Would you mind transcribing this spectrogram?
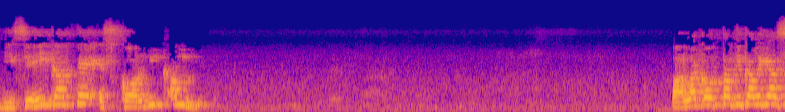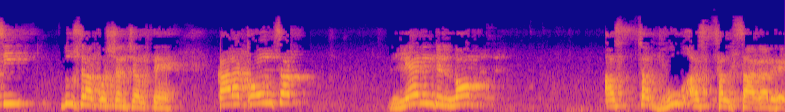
जिसे ही कहते हैं स्कॉर्बिक अम्ल। पहला का उत्तर निकल गया सी, दूसरा क्वेश्चन चलते हैं। कारा कौन सा? लैंड लॉक स्थल भू स्थल सागर है।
